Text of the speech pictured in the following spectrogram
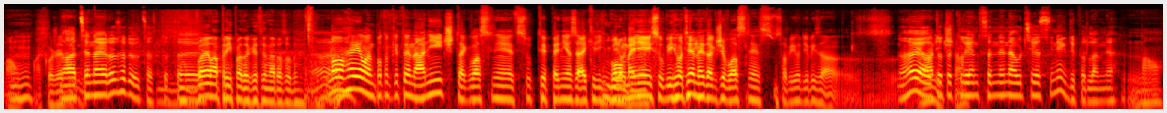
no, mm-hmm. akože... No a cena je rozhodujúca. Toto je... Veľa prípadov, keď sa na rozhodujúce. No hej, len potom, keď to je na nič, tak vlastne sú tie peniaze, aj keď ich bolo Vyhodené. menej, sú vyhodené, takže vlastne sa vyhodili za... No hej, ale nič, toto no. klient sa nenaučí asi nikdy, podľa mňa. No,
